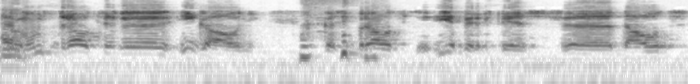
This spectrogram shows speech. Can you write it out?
Nu. Mums draugs ir uh, Igauni, kas brauc iepirkties uh, daudz.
